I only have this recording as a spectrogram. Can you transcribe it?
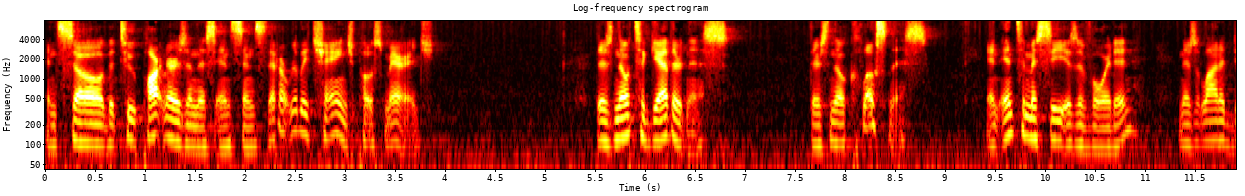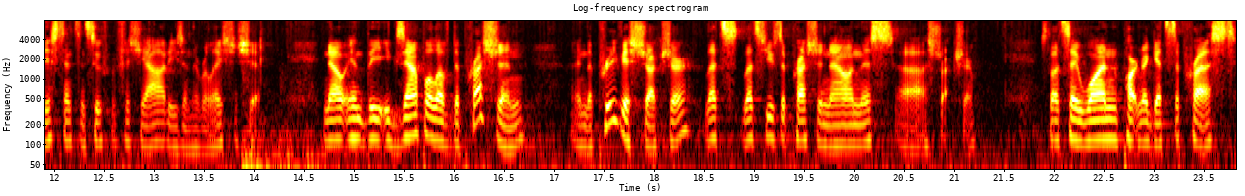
And so the two partners in this instance, they don't really change post marriage. There's no togetherness, there's no closeness, and intimacy is avoided, and there's a lot of distance and superficialities in the relationship. Now, in the example of depression, in the previous structure, let's, let's use depression now in this uh, structure. So let's say one partner gets depressed.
